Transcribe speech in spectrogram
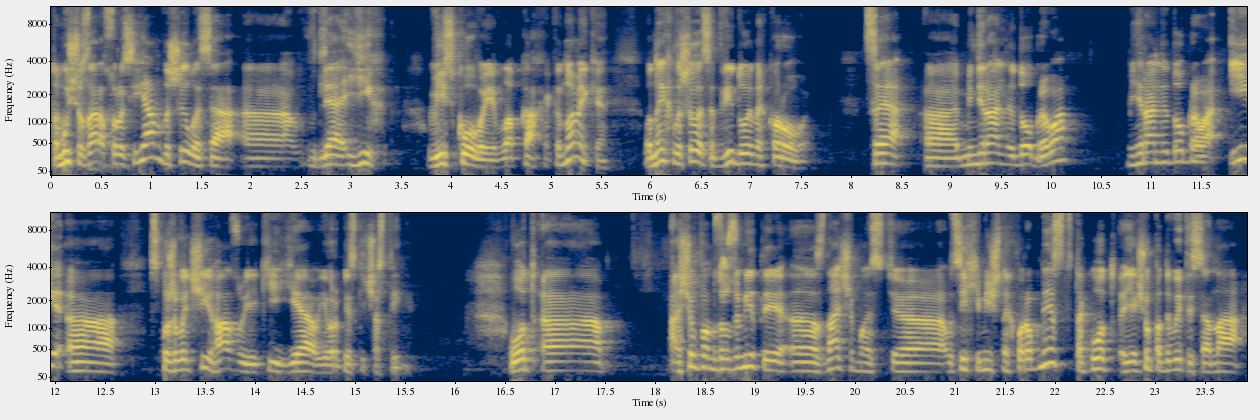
Тому що зараз у росіян лишилося е, для їх військової в лапках економіки, у них лишилося дві дойних корови: це е, мінеральні добрива, мінеральні добрива і е, споживачі газу, які є в європейській частині. От, е, а щоб вам зрозуміти е, значимость е, оцих хімічних виробництв, так от, якщо подивитися на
